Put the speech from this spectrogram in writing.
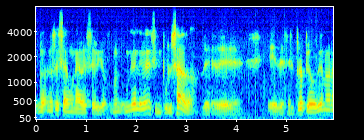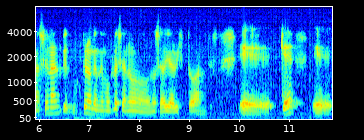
no, sé si alguna vez se vio, un, nivel de violencia impulsado desde, eh, desde el propio gobierno nacional, que creo que en democracia no, no se había visto antes. Eh, que eh,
